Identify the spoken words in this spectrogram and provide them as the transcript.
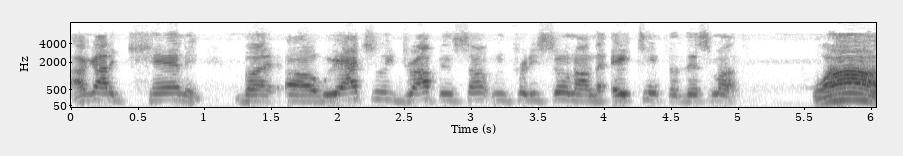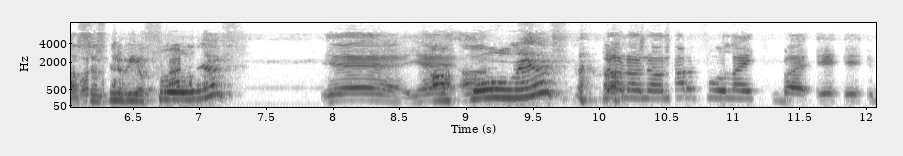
I got a cannon. But uh, we're actually dropping something pretty soon on the 18th of this month. Wow, so it's gonna be a full length? Yeah, yeah. A uh, full length? no, no, no, not a full length, but it, it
